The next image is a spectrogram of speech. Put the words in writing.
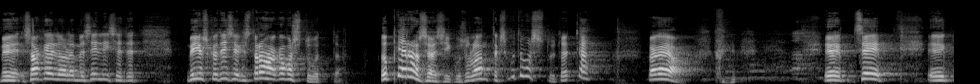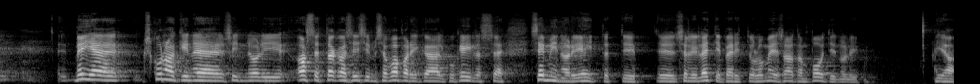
me sageli oleme sellised, et me ei oska teise käest raha ka vastu võtta. õpi ära see asi, kui sulle antakse, võta vastu, ütle, et jah, väga hea see meie üks kunagine siin oli aastaid tagasi esimese vabariigi ajal, kui Keilasse seminari ehitati, see oli Läti päritolu mees, Adam Poodin oli, ja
